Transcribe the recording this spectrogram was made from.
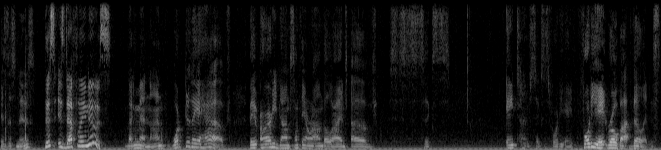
Is this news? This is definitely news. Mega Man Nine. What do they have? They've already done something around the lines of six. Eight times six is forty-eight. Forty-eight robot villains.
